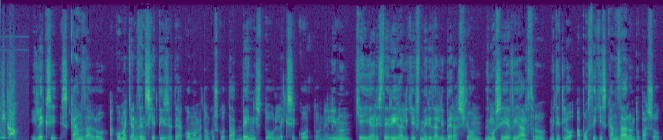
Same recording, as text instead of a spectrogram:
Νέο περιοδικό. Η λέξη σκάνδαλο, ακόμα και αν δεν σχετίζεται ακόμα με τον Κοσκοτά, μπαίνει στο λεξικό των Ελλήνων και η αριστερή γαλλική εφημερίδα Libération δημοσιεύει άρθρο με τίτλο Αποθήκη σκανδάλων το Πασόκ.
